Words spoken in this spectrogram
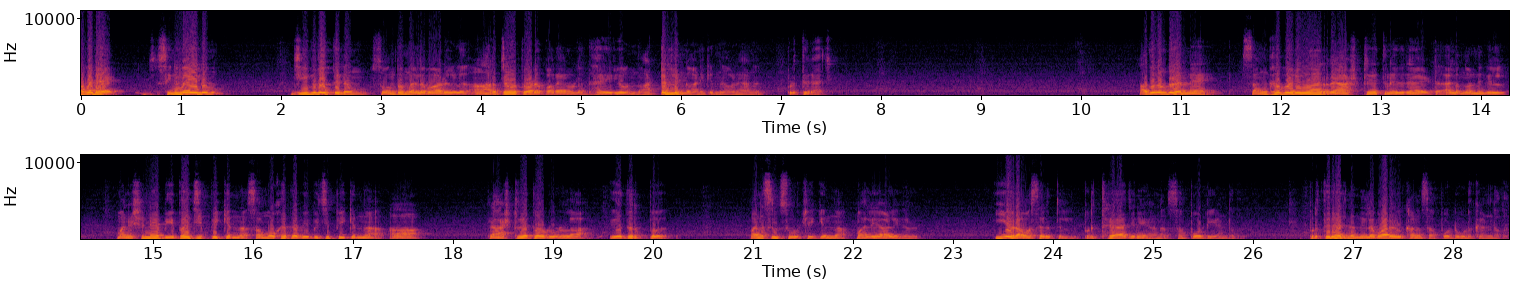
അവിടെ സിനിമയിലും ജീവിതത്തിലും സ്വന്തം നിലപാടുകൾ ആർജവത്തോടെ പറയാനുള്ള ധൈര്യവും നട്ടെല്ലും കാണിക്കുന്നവനാണ് പൃഥ്വിരാജ്. അതുകൊണ്ട് തന്നെ സംഘപരിവാർ രാഷ്ട്രീയത്തിനെതിരായിട്ട് അല്ലെന്നുണ്ടെങ്കിൽ മനുഷ്യനെ വിഭജിപ്പിക്കുന്ന സമൂഹത്തെ വിഭജിപ്പിക്കുന്ന ആ രാഷ്ട്രീയത്തോടുള്ള എതിർപ്പ് മനസ്സിൽ സൂക്ഷിക്കുന്ന മലയാളികൾ ഈ ഒരു അവസരത്തിൽ പൃഥ്വിരാജിനെയാണ് സപ്പോർട്ട് ചെയ്യേണ്ടത്. പൃഥ്വിരാജിന്റെ നിലപാടുകൾക്കാണ് സപ്പോർട്ട് കൊടുക്കേണ്ടത്.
